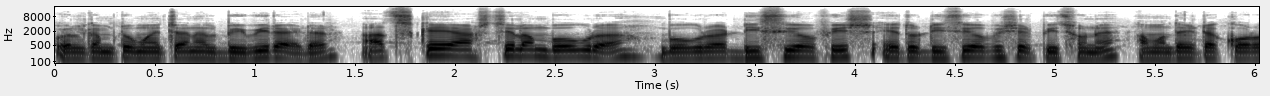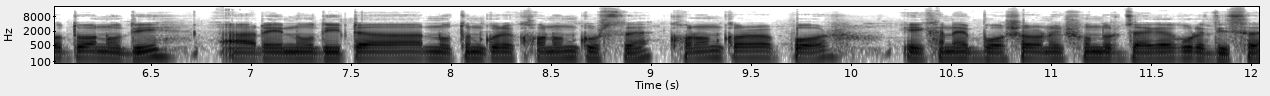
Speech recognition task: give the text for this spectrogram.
Welcome to my channel BB Rider. আজকে আসছিলাম বগুড়া বগুড়ার ডিসি অফিস, এ তো ডিসি অফিসের পিছনে। আমাদের এটা করতোয়া নদী, আর এই নদীটা নতুন করে খনন করছে। খনন করার পর এখানে বসার অনেক সুন্দর জায়গা করে দিছে।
